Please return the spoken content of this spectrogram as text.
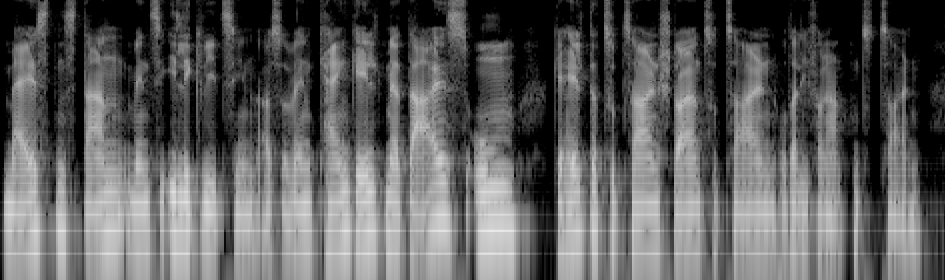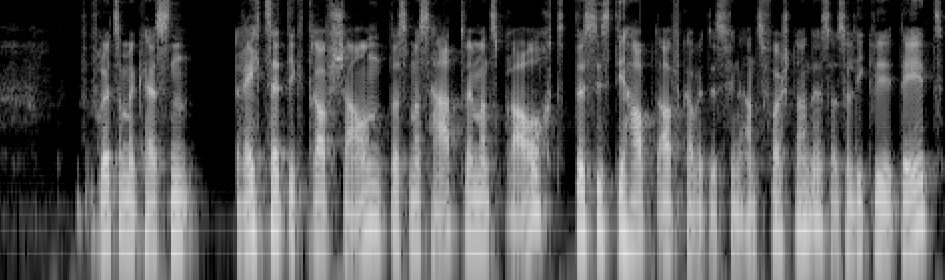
Meistens dann, wenn sie illiquid sind. Also wenn kein Geld mehr da ist, um Gehälter zu zahlen, Steuern zu zahlen oder Lieferanten zu zahlen. Früher hat es einmal geheißen, rechtzeitig drauf schauen, dass man es hat, wenn man es braucht. Das ist die Hauptaufgabe des Finanzvorstandes, also Liquidität,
